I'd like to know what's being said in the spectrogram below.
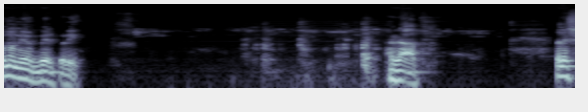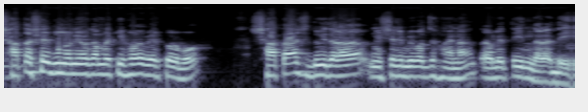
গুণনীয়ক বের করি। রাফ। তাহলে সাতাশের গুণনীয়ক আমরা কীভাবে বের করব? সাতাশ দুই দ্বারা নিঃশেষে বিভাজ্য হয় না তাহলে তিন দ্বারা দিই।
